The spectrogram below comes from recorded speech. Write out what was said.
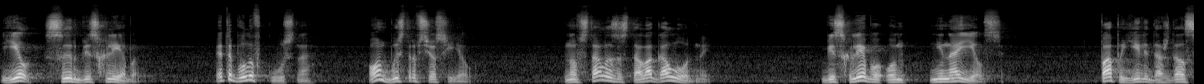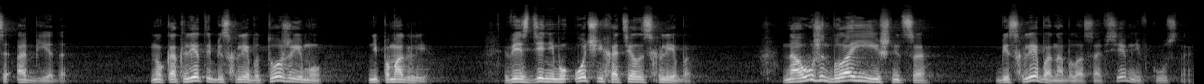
ел сыр без хлеба. Это было вкусно. Он быстро все съел. Но встал из-за стола голодный. Без хлеба он не наелся. Папа еле дождался обеда. Но котлеты без хлеба тоже ему не помогли. Весь день ему очень хотелось хлеба. На ужин была яичница. Без хлеба она была совсем невкусная.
